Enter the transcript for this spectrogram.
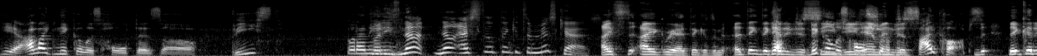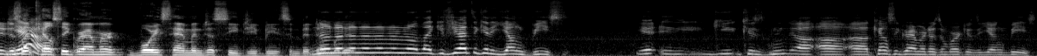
yeah, I like Nicholas Hoult as uh, Beast, but I mean, But he's not. No, I still think it's a miscast. I, st- I agree. I think it's. A, I think they yeah, could have just Nicholas CG'd him and just. Cyclops. They could have just Yeah. let Kelsey Grammer voice him and just CG Beast and been No, done no, with no, it. no, no, no, no. Like if you had to get a young beast, because uh, uh, uh, Kelsey Grammer doesn't work as a young beast,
